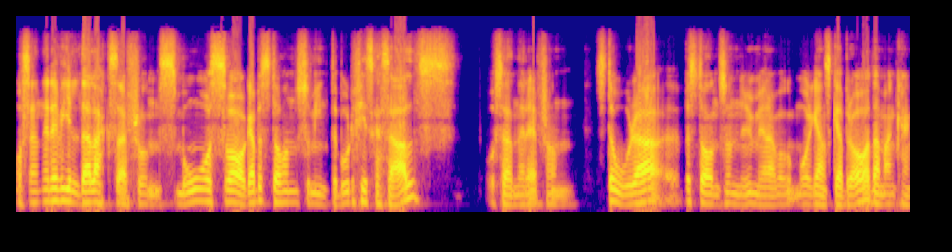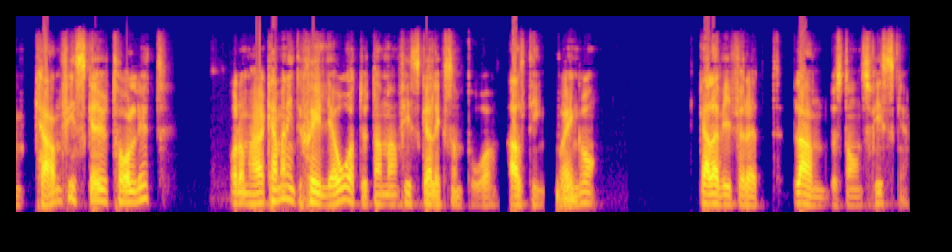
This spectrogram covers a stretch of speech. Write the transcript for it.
Och sen är det vilda laxar från små svaga bestånd som inte borde fiskas alls. Och sen är det från stora bestånd som numera mår ganska bra där man kan, kan fiska uthålligt. Och de här kan man inte skilja åt utan man fiskar liksom på allting på en gång. Det kallar vi för ett blandbeståndsfiske.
